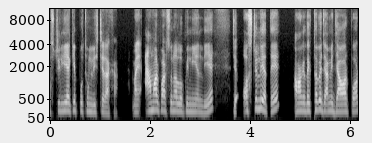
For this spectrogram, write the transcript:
অস্ট্রেলিয়াকে প্রথম লিস্টে রাখা? মানে আমার পার্সোনাল ওপিনিয়ন দিয়ে যে অস্ট্রেলিয়াতে আমাকে দেখতে হবে যে আমি যাওয়ার পর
